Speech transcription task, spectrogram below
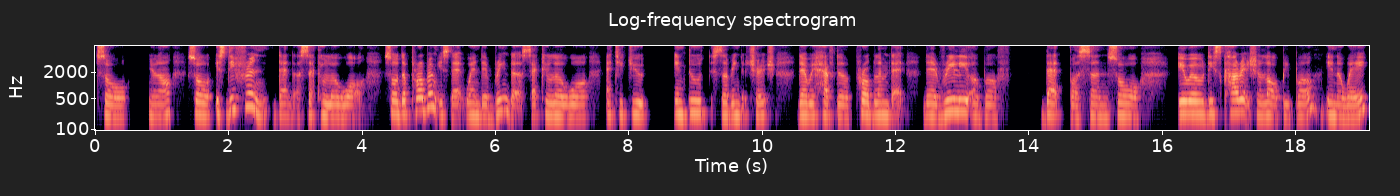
So you know so it's different than the secular world. So the problem is that when they bring the secular world attitude into serving the church, then we have the problem that they're really above that person. So it will discourage a lot of people in a way.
